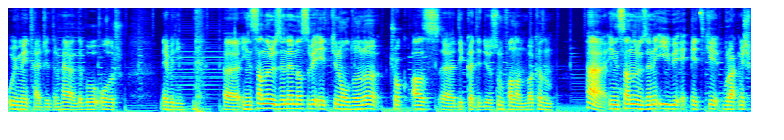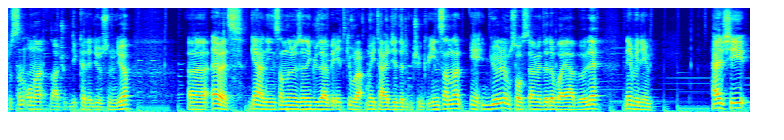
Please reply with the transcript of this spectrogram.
uyumayı tercih ederim. Herhalde bu olur. Ne bileyim. e, insanlar üzerine nasıl bir etkin olduğunu çok az e, dikkat ediyorsun falan. Bakalım. Ha, insanların üzerine iyi bir e, etki bırakmış mısın? Ona daha çok dikkat ediyorsun diyor. Ee, evet, genelde insanların üzerine güzel bir etki bırakmayı tercih ederim çünkü insanlar e, görüyorum sosyal medyada bayağı böyle ne bileyim her şeyi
